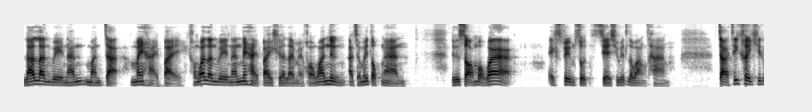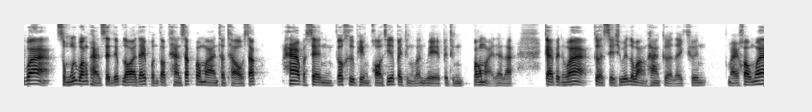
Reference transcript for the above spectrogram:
แล้วรันเวย์นั้นมันจะไม่หายไปคำว่ารันเวย์นั้นไม่หายไปคืออะไรหมายความว่าหนึ่งอาจจะไม่ตกงาน หรือสองบอกว่าเอ็กซ์ตรีมสุดเสียชีวิตระหว่างทาง จากที่เคยคิดว่าสมมุติวางแผนเสร็จเรียบร้อยได้ผลตอบแทนสักประมาณแถวๆสัก5%ก็คือเพียงพอที่จะไปถึงรันเวย์ไปถึงเป้าหมายได้ละกลายเป็นว่าเกิดเสียชีวิตระหว่างทางเกิดอะไรขึ้น หมายความว่า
